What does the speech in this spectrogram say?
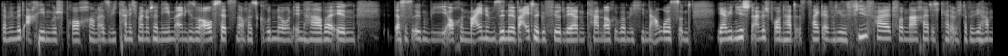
Da haben wir mit Achim gesprochen. Also wie kann ich mein Unternehmen eigentlich so aufsetzen, auch als Gründer und Inhaberin, dass es irgendwie auch in meinem Sinne weitergeführt werden kann, auch über mich hinaus. Und ja, wie Nils schon angesprochen hat, es zeigt einfach diese Vielfalt von Nachhaltigkeit. Aber ich glaube, wir haben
